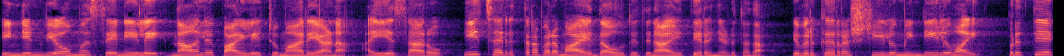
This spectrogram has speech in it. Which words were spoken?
ഇന്ത്യൻ വ്യോമസേനയിലെ നാല് പൈലറ്റുമാരെയാണ് ഐ എസ് ആർഒ ഈ ചരിത്രപരമായ ദൗത്യത്തിനായി തിരഞ്ഞെടുത്തത്. ഇവർക്ക് റഷ്യയിലും ഇന്ത്യയിലുമായി പ്രത്യേക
